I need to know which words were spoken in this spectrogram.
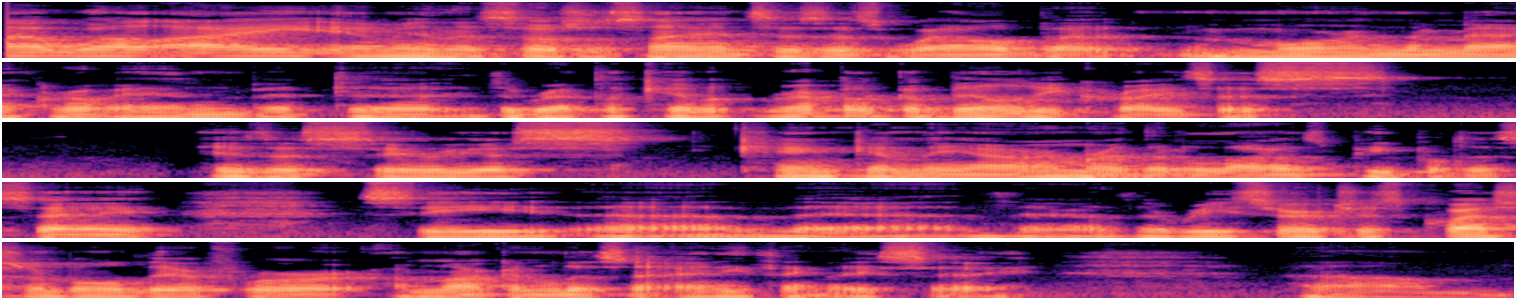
Uh, well, I am in the social sciences as well, but more in the macro end. But uh, the replica- replicability crisis is a serious kink in the armor that allows people to say, "See, uh, the, the the research is questionable, therefore I'm not going to listen to anything they say." Um,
